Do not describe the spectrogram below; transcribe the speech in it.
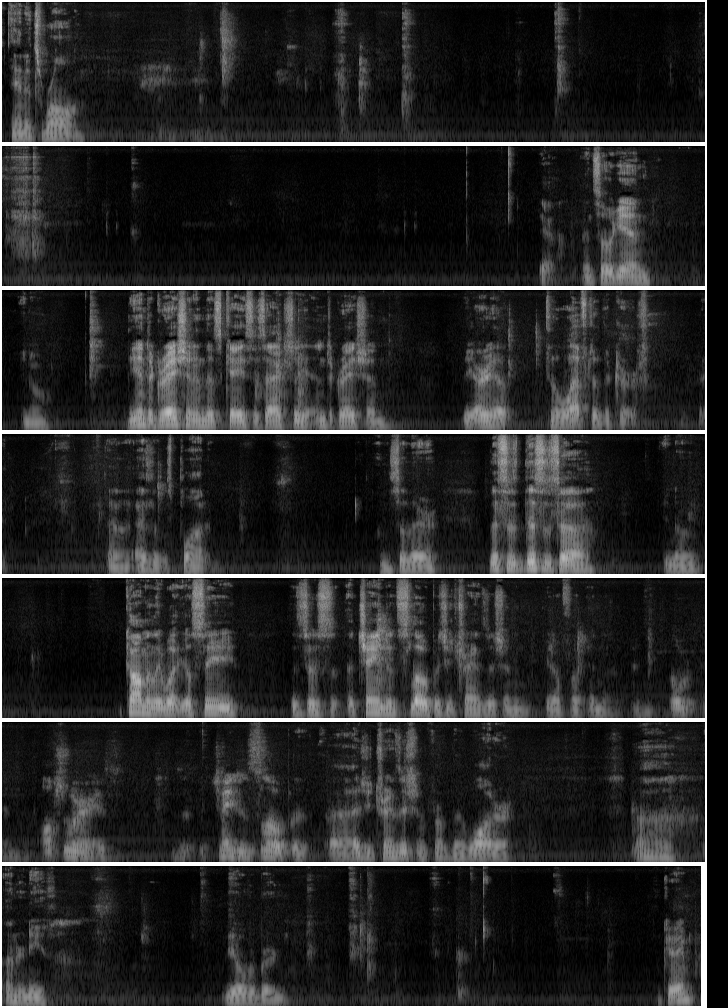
And it's wrong. Yeah, and so again, you know, the integration in this case is actually integration, the area to the left of the curve, right, uh, as it was plotted. And so there, this is this is uh, you know, commonly what you'll see is just a change in slope as you transition, you know, from in the in, over, in the offshore areas, the change in slope uh, as you transition from the water uh, underneath the overburden. Okay.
